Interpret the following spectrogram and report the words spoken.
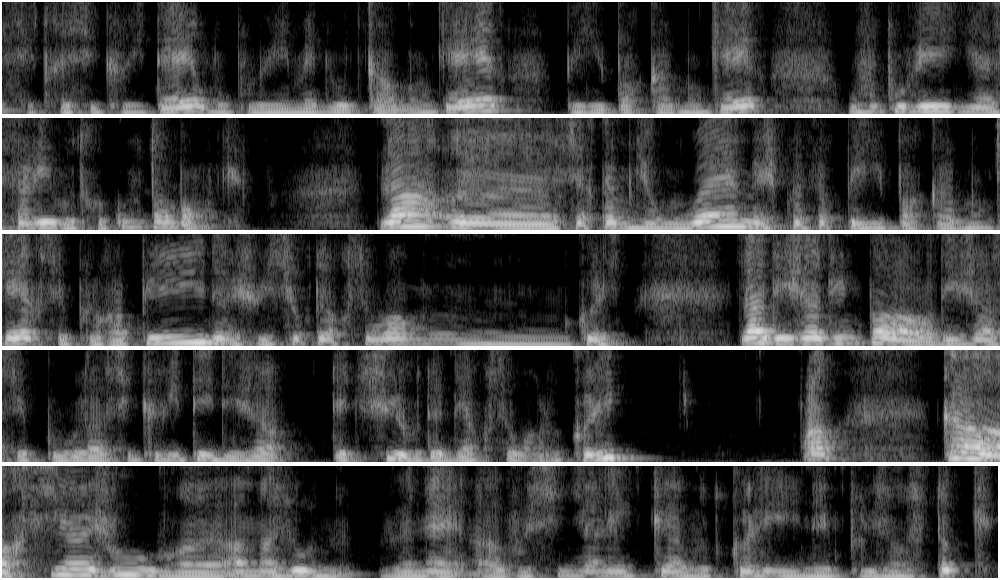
C'est très sécuritaire. Vous pouvez y mettre votre carte bancaire, payer par carte bancaire. Vous pouvez y installer votre compte en banque. Là, euh, certains me diront, ouais, mais je préfère payer par carte bancaire, c'est plus rapide, je suis sûr de recevoir mon colis. Là, déjà, d'une part, déjà, c'est pour la sécurité, déjà, d'être sûr de bien recevoir le colis. Ah, car si un jour euh, Amazon venait à vous signaler que votre colis n'est plus en stock,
